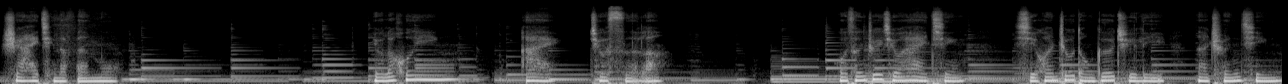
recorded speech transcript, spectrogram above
是爱情的坟墓。”有了婚姻，爱就死了。我曾追求爱情，喜欢周董歌曲里那纯情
